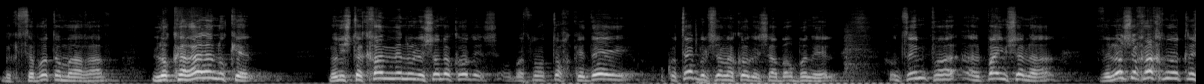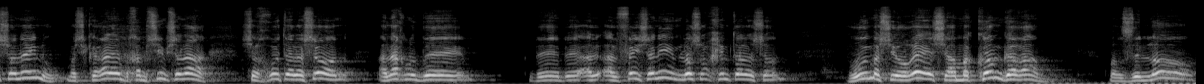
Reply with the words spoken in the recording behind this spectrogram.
בקצוות המערב, לא קרה לנו כן, לא נשתכחה ממנו לשון הקודש, הוא בעצמו תוך כדי, הוא כותב בלשון הקודש, אברבנאל, אנחנו נמצאים כבר אלפיים שנה ולא שכחנו את לשוננו, מה שקרה להם בחמישים שנה שכחו את הלשון, אנחנו באלפי שנים לא שוכחים את הלשון. והוא מה שיורה שהמקום גרם. כלומר זה לא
